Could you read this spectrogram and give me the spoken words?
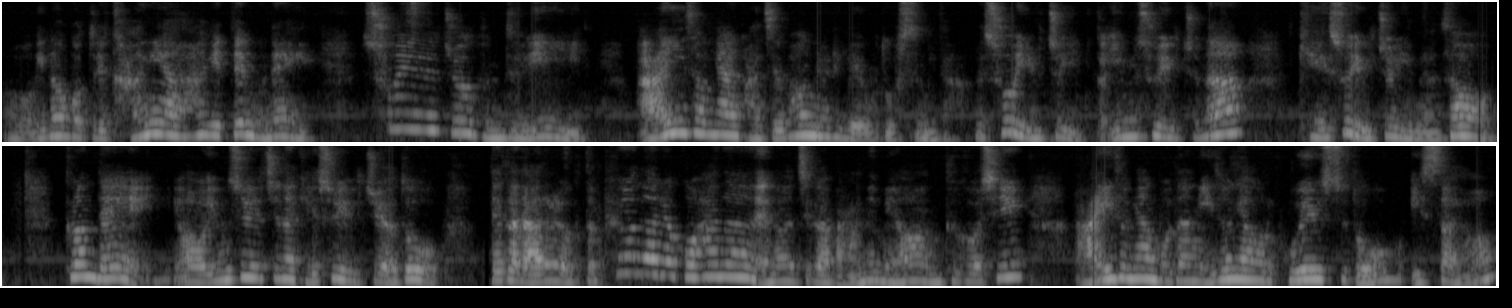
어, 이런 것들이 강해야 하기 때문에 수일주 분들이 아이 성향을 가질 확률이 매우 높습니다. 수일주, 그러니까 임수일주나 개수일주이면서 그런데 어, 임수일주나 개수일주여도 내가 나를 어떤 표현하려고 하는 에너지가 많으면 그것이 아이 성향보다는 이 성향으로 보일 수도 있어요.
